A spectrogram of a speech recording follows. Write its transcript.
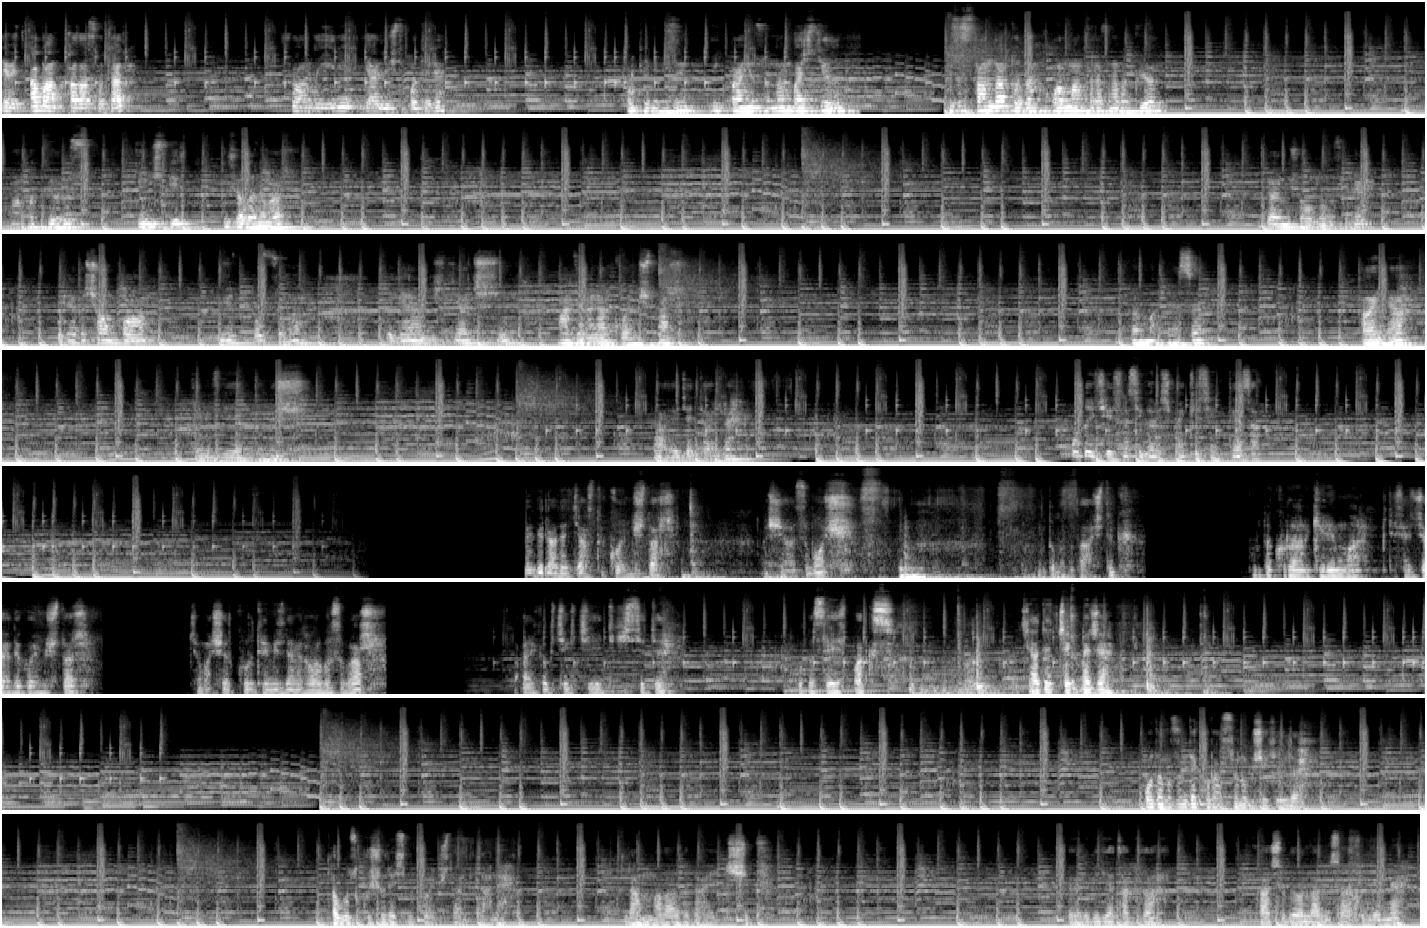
Evet, Abant Palas Otel. Şu anda yeni yerleştik otele. Otelimizin ilk banyosundan başlayalım. Burası standart oda, orman tarafına bakıyor. Bakıyoruz. Geniş bir duş alanı var. Görmüş olduğunuz gibi buraya da şampuan, vücut losyonu ve genel ihtiyaç için malzemeler koymuşlar. Fön makinesi, ayna, temizliği yapılmış. Gayet yeterli. Oda içerisinde sigara içmek kesinlikle yasak. Adet yastık koymuşlar. Aşağısı boş. Dolabı da açtık. Burada Kur'an-ı Kerim var. Bir de seccade koymuşlar. Çamaşır kuru temizleme torbası var. Ayakkabı çekici, dikiş seti. Burada safe box. İki adet çekmece. Odamızın dekorasyonu bu şekilde. Tavus kuşu resmi koymuşlar bir tane. Lambalar da gayet şık. Böyle bir yatakla karşılıyorlar misafirlerine.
